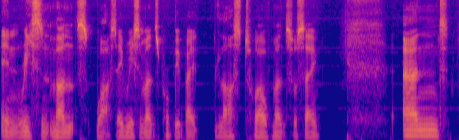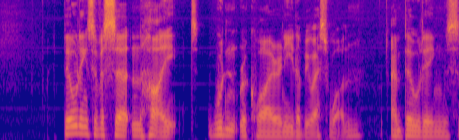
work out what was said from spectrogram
in recent months. Well, I say recent months, probably about the last 12 months or so. And buildings of a certain height wouldn't require an EWS 1, and buildings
